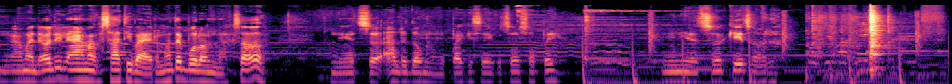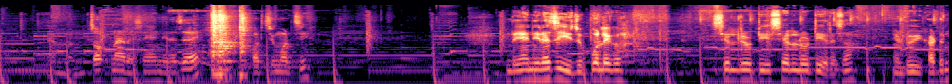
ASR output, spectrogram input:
आमाले अलिअलि आमाको साथीभाइहरू मात्रै बोलाउनु भएको छ हो। अनि यहाँ छ आलुदमहरू पाकिसकेको छ सबै। यहाँनिर छ के छ अरू? चक्ना रहेछ यहाँनिर चाहिँ है फर्ची मर्ची। अन्त यहाँनिर चाहिँ हिजो पोलेको सेलरोटी सेलरोटीहरू छ। यहाँ दुई कार्टुन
